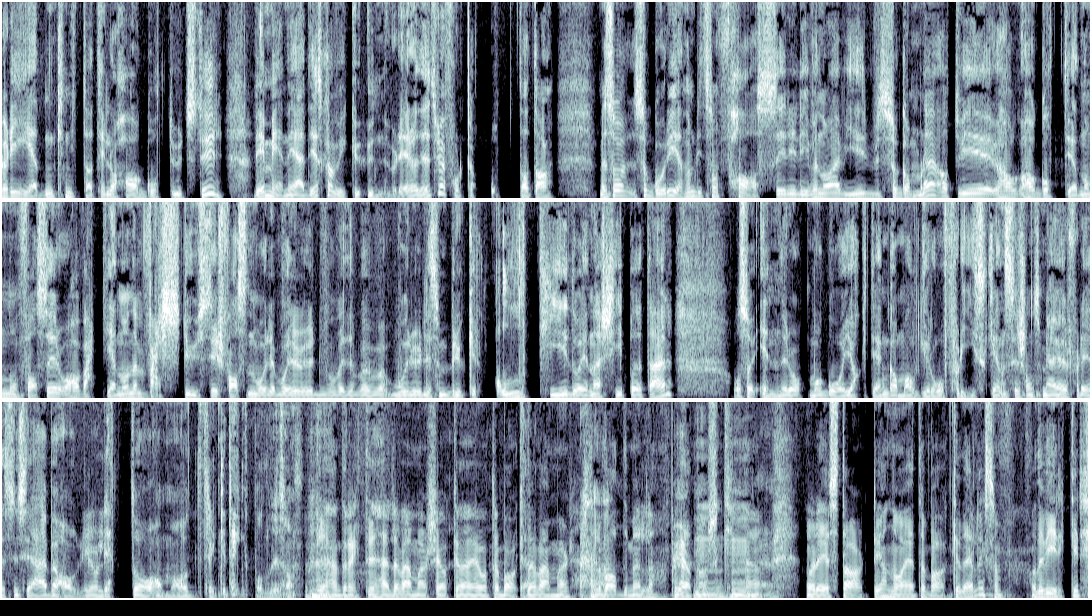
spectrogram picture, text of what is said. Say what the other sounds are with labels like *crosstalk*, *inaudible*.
gleden knytta til å ha godt utstyr, det mener jeg, det skal vi ikke undervurdere, og det tror jeg folk er opptatt av. Men så, så går du gjennom litt sånn faser i livet. Nå er vi så gamle at vi har, har gått gjennom noen faser, og har vært gjennom den verste utstyrsfasen hvor, hvor, hvor, hvor du liksom bruker all tid og energi på dette her. Og så ender du opp med å gå og jakte i en gammel grå fleecegenser, sånn som jeg gjør, for det syns jeg er behagelig og lett å ha med, og trenger ikke tenke på det, liksom. Det er helt riktig. Heller værmelsjakke. Jeg jo tilbake til værmel. Eller vademel, da, på greit norsk. Mm, ja. Når det starter, nå er jeg tilbake det, liksom. Og det virker.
